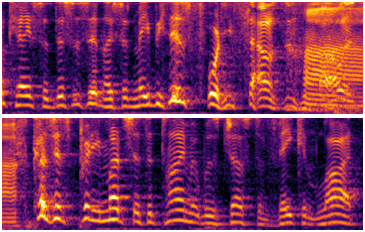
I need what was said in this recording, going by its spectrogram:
okay, so this is it, and I said maybe it is forty thousand dollars because it's pretty much at the time it was just a vacant lot,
